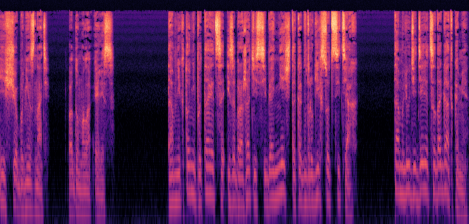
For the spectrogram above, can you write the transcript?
«Еще бы не знать», — подумала Элис. Там никто не пытается изображать из себя нечто, как в других соцсетях. Там люди делятся догадками,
